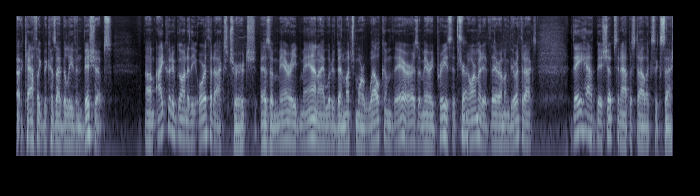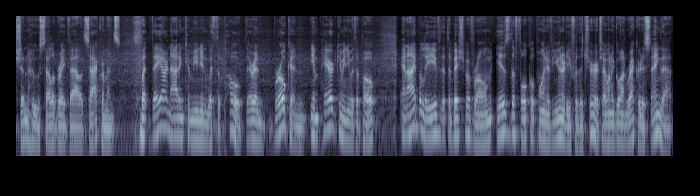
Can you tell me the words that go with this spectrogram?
a, Catholic because I believe in bishops. Um, I could have gone to the Orthodox Church as a married man. I would have been much more welcome there as a married priest. It's sure. normative there among the Orthodox. They have bishops in apostolic succession who celebrate valid sacraments, but they are not in communion with the Pope. They're in broken, impaired communion with the Pope. And I believe that the Bishop of Rome is the focal point of unity for the Church. I want to go on record as saying that.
